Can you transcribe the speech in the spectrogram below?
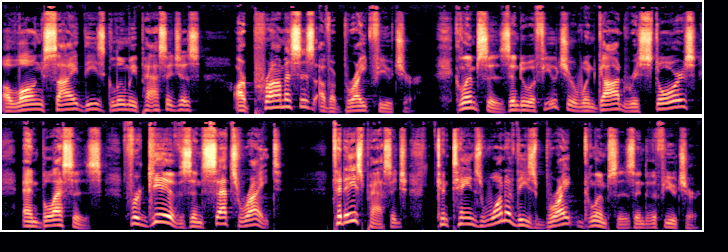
alongside these gloomy passages, are promises of a bright future glimpses into a future when God restores and blesses, forgives and sets right. Today's passage contains one of these bright glimpses into the future.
